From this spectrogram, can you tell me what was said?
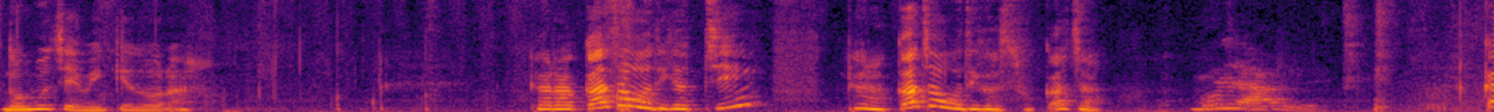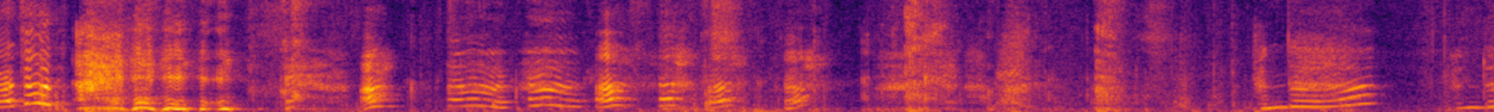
너무 재밌게 놀아. 별아 까자 어디 갔지? 별아 까자 어디 갔어? 까자. 몰라. 까자 어디? 아, 아, 아, 아, 아, 아. 간다, 간다. 간다.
